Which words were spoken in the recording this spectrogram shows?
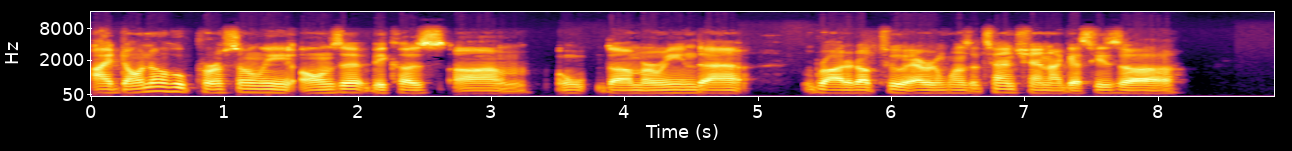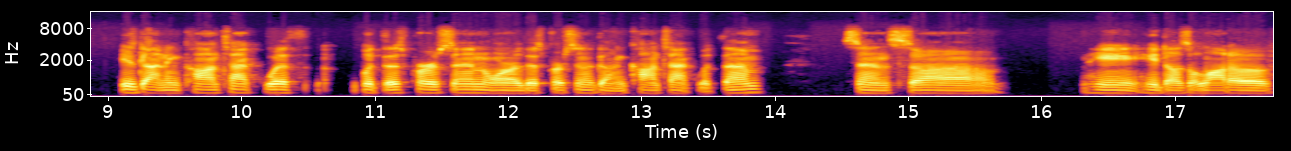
I don't know who personally owns it because um, the marine that brought it up to everyone's attention. I guess he's uh he's gotten in contact with with this person or this person has gotten in contact with them since uh, he he does a lot of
